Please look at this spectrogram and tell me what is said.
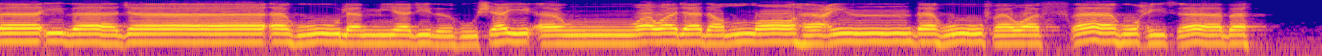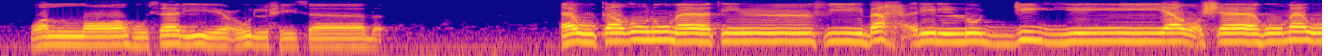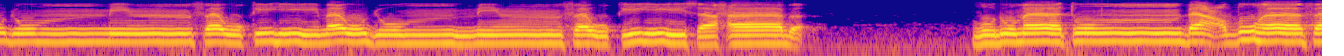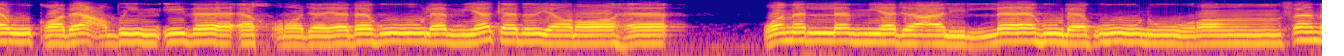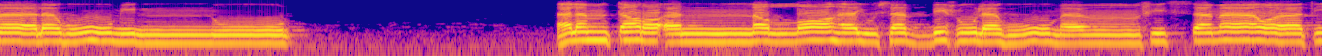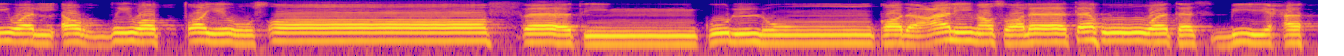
حَتَّى إِذَا جَاءَهُ لَمْ يَجِدْهُ شَيْئًا وَوَجَدَ اللَّهَ عِندَهُ فَوَفَّاهُ حِسَابَهُ وَاللَّهُ سَرِيعُ الْحِسَابِ أَوْ كَظُلُمَاتٍ فِي بَحْرٍ لُجِّيٍّ يغشاه موج من فوقه موج من فوقه سحاب. ظلمات بعضها فوق بعض إذا أخرج يده لم يكد يراها. ومن لم يجعل الله اللَّهُ لَهُ نُورًا فَمَا لَهُ مِن نُّورٍ أَلَمْ تَرَ أَنَّ اللَّهَ يُسَبِّحُ لَهُ مَن فِي السَّمَاوَاتِ وَالْأَرْضِ وَالطَّيْرُ صَافَّاتٍ كُلٌّ قَدْ عَلِمَ صَلَاتَهُ وَتَسْبِيحَهُ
